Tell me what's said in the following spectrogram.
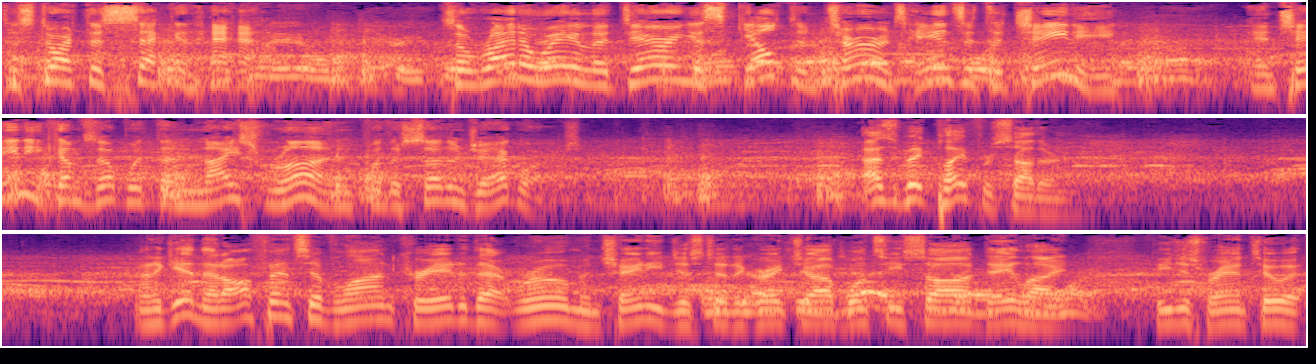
to start the second half. So right away, Ladarius Skelton turns, hands it to Cheney, and Cheney comes up with a nice run for the Southern Jaguars. That's a big play for Southern. And again, that offensive line created that room, and Cheney just did a great job. Once he saw daylight, he just ran to it.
